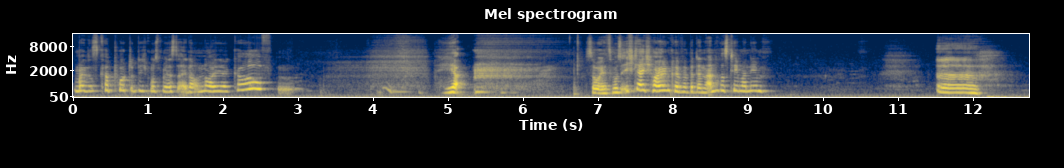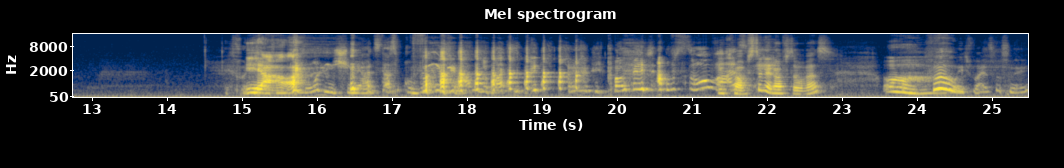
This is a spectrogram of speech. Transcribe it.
meine ist kaputt und ich muss mir erst eine neue kaufen. Ja. So, jetzt muss ich gleich heulen. Können wir bitte ein anderes Thema nehmen? Äh. Ja. Bodenschmerz, das Problem ist, wir haben sowas nicht. Ich komme nicht auf Wie sowas. kommst du denn auf sowas? Oh, Puh. ich weiß es nicht.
